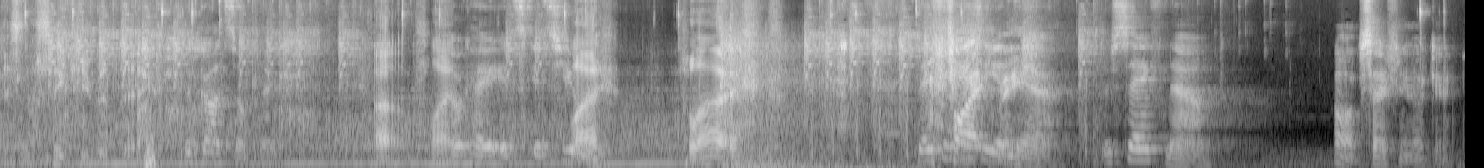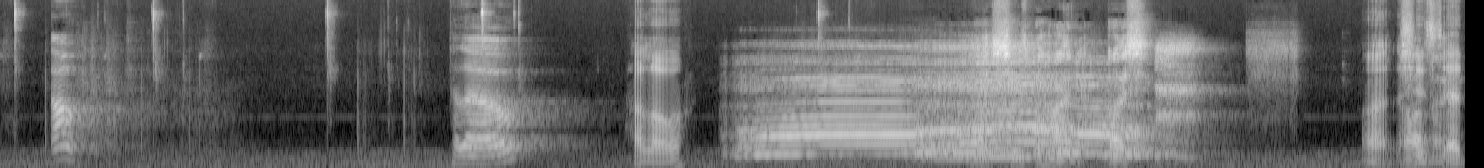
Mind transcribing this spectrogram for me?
There's nothing even there. We've got something. Uh, fly. Okay, it's it's you. Fly. Fly. Take it Fight easy in there. They're safe now. Oh, I'm safe now. Okay. Oh. Hello? Hello. Oh, she's behind it. Oh, she... Uh, Oh, she's no. dead.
